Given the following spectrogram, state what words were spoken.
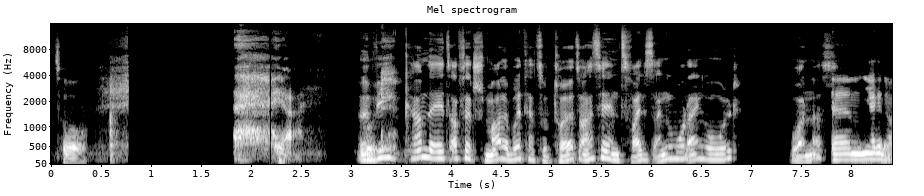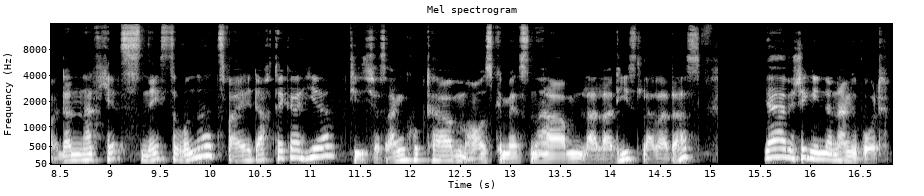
So. Ja. Äh, Gut. Wie kam der jetzt auf das schmale Brett dazu teuer? Hast du ja ein zweites Angebot eingeholt? Woanders? Ähm, ja, genau. Dann hatte ich jetzt nächste Runde zwei Dachdecker hier, die sich das angeguckt haben, ausgemessen haben, lala dies, lala das. Ja, wir schicken ihnen dann ein Angebot.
